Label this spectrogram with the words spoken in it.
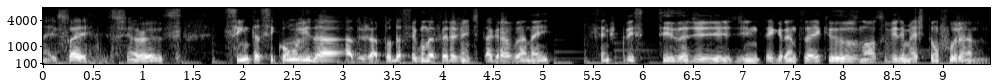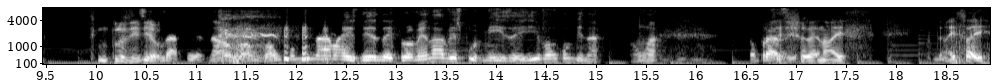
É isso aí, senhor. Sinta-se convidado já. Toda segunda-feira a gente está gravando aí. Sempre precisa de, de integrantes aí que os nossos vira e mexe estão furando, né? Inclusive eu. Não, vamos, vamos combinar mais vezes aí. Pelo menos uma vez por mês aí, vamos combinar. Vamos lá. É um prazer. Fechou, é nóis. Então é isso aí.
